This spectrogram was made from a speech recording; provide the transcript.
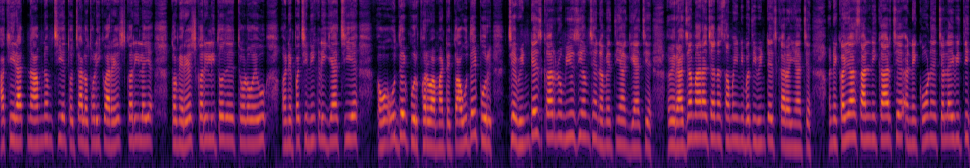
આખી રાતના આમનામ છીએ, તો ચાલો થોડીક વાર રેસ્ટ કરી લઈએ. તો અમે રેસ્ટ કરી લીધો છે થોડો એવું અને પછી નીકળી ગયા છીએ ઉદયપુર ફરવા માટે. તો આ ઉદયપુર જે વિન્ટેજ કારનું મ્યુઝિયમ છે ને, અમે ત્યાં ગયા છીએ. હવે રાજા મહારાજાના સમયની બધી વિન્ટેજ કાર અહીંયા છે. અને કયા સાલની કાર છે અને કોણે ચલાવી હતી,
